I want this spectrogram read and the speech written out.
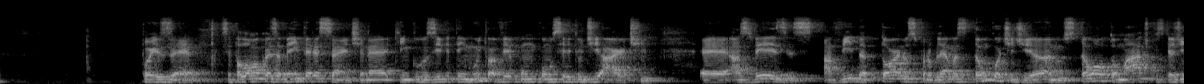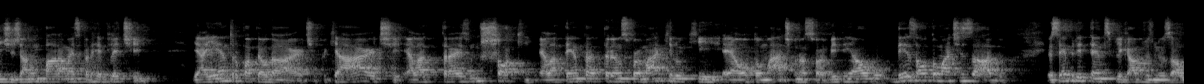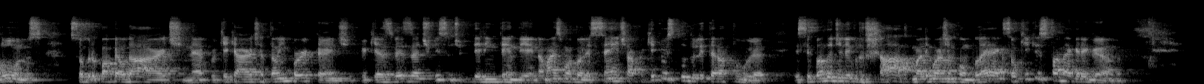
Pois é, você falou uma coisa bem interessante, né? Que inclusive tem muito a ver com um conceito de arte. É, às vezes, a vida torna os problemas tão cotidianos, tão automáticos, que a gente já não para mais para refletir. E aí entra o papel da arte, porque a arte ela traz um choque, ela tenta transformar aquilo que é automático na sua vida em algo desautomatizado. Eu sempre tento explicar para os meus alunos sobre o papel da arte, né? Por que, que, a arte é tão importante? Porque às vezes é difícil de, dele entender, ainda mais um adolescente, ah, por que, que eu estudo literatura? Esse bando de livro chato, uma linguagem complexa, o que, que isso está me agregando?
